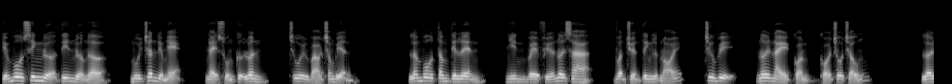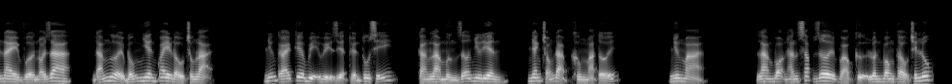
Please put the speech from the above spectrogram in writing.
Kiếm vô sinh nửa tin nửa ngờ mũi chân điểm nhẹ nhảy xuống cự luân chui vào trong biển. Lâm vô tâm tiên lên nhìn về phía nơi xa vận chuyển tinh lực nói chư vị, nơi này còn có chỗ trống. Lời này vừa nói ra, đám người bỗng nhiên quay đầu trông lại. Những cái kia bị hủy diệt thuyền tu sĩ, càng làm mừng rỡ như điên, nhanh chóng đạp không mà tới. Nhưng mà, làm bọn hắn sắp rơi vào cự luân bong tàu trên lúc,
